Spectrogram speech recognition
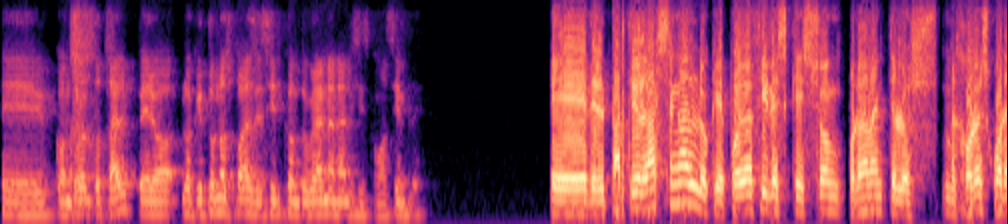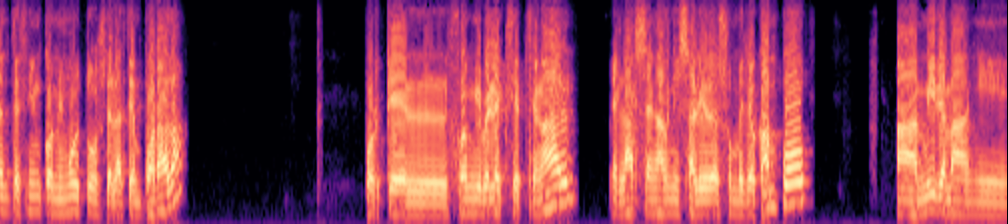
eh, control total, pero lo que tú nos puedas decir con tu gran análisis, como siempre. Eh, del partido del Arsenal, lo que puedo decir es que son probablemente los mejores 45 minutos de la temporada, porque fue un nivel excepcional. El Arsenal ni salió de su mediocampo, a Mideman y,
